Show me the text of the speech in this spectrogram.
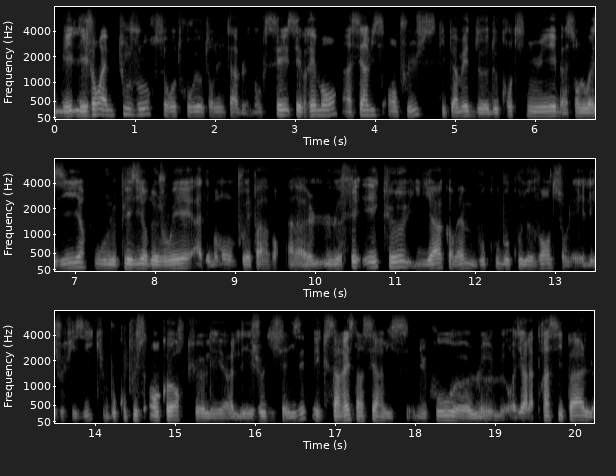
Mais les gens aiment toujours se retrouver autour d'une table. Donc c'est vraiment un service en plus qui permet de, de continuer bah, son loisir ou le plaisir de jouer à des moments où on ne pouvait pas avant. Euh, le fait est qu'il y a quand même beaucoup, beaucoup de ventes sur les, les jeux physiques, beaucoup plus encore que les, euh, les jeux digitalisés, et que ça reste un service. Du coup, euh, le, le- on va dire la principale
